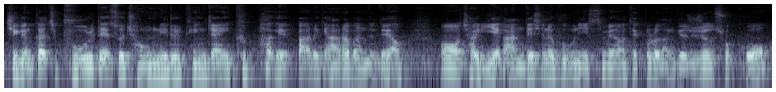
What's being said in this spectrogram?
지금까지 부울대수 정리를 굉장히 급하게 빠르게 알아봤는데요. 어, 잘 이해가 안 되시는 부분이 있으면 댓글로 남겨주셔도 좋고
